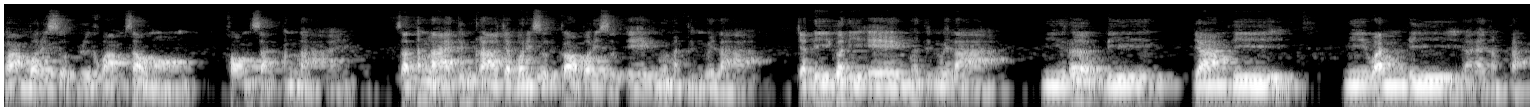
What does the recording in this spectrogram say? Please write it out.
ความบริสุทธิ์หรือความเศร้าหมอง ของสัตว์ทั้งหลาย สัตว์ทั้งหลายถึงคราวจะบริสุทธิ์ก็บริสุทธิ์เองเมื่อมันถึงเวลา จะดีก็ดีเองเมื่อถึงเวลา มีเลิกดี ยามดี มีวันดีอะไรต่าง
